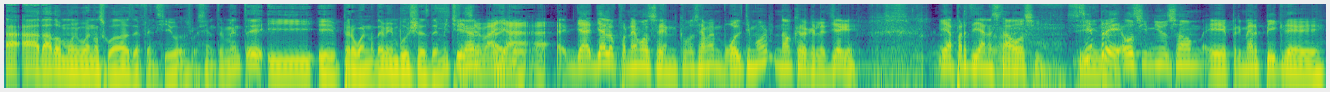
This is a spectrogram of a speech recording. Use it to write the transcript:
ha, dado muy buenos jugadores defensivos recientemente. Y, pero bueno, Devin Bush es de Michigan. Que se vaya. Ya, ya lo ponemos en, ¿cómo se llama? En Baltimore. No creo que les llegue. Y aparte ya no está Ozzy. Siempre Ozzy Newsom, eh, primer pick de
